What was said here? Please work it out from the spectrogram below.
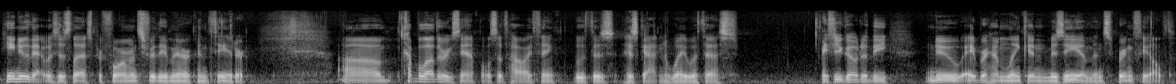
he knew that was his last performance for the American theater. Um, a couple other examples of how I think has, has gotten away with this. If you go to the new Abraham Lincoln Museum in Springfield,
